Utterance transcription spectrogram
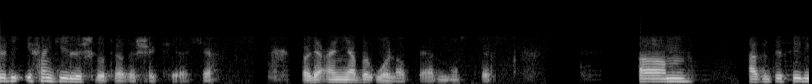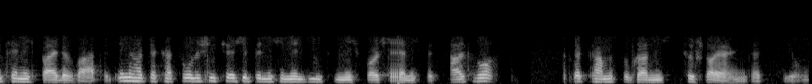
für die evangelisch-lutherische Kirche, weil der ein Jahr beurlaubt werden musste. Ähm, also deswegen kenne ich beide Warte. Innerhalb der katholischen Kirche bin ich in den Diensten nicht vollständig bezahlt worden. Da kam es sogar nicht zur Steuerhinterziehung.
